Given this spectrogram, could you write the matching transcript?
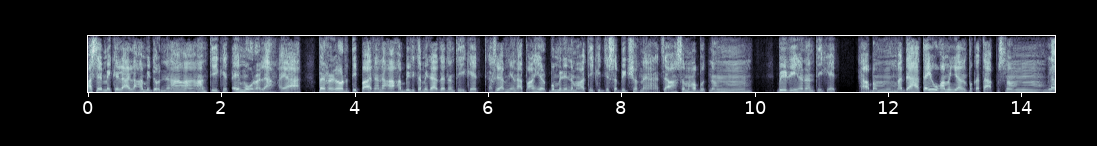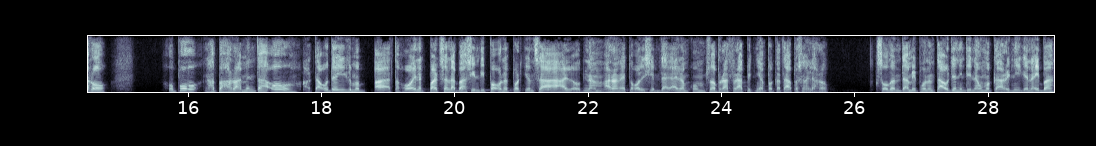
Kasi may kilala kami doon na ang ticket ay mura lang. Kaya priority pa na nakakabili kami agad ng ticket. Kasi ang napakahirap bumili ng mga ticket dyan sa picture na yan at sa mga boot ng bilihan ng ticket. Habang madatayo kami yan pagkatapos ng laro, Opo, napakaraming tao. At ako dahil lumab... at ako ay nagpart sa labas, hindi pa ako nagpart yun sa loob ng Araneta Coliseum dahil alam kong sobra traffic niya pagkatapos ng laro. So, ang dami po ng tao dyan, hindi na ako magkarinigan na iba.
